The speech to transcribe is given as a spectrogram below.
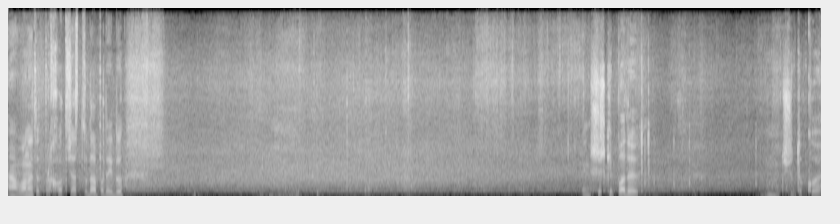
А, вон этот проход. Сейчас туда подойду. Блин, шишки падают. Ну, что такое?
